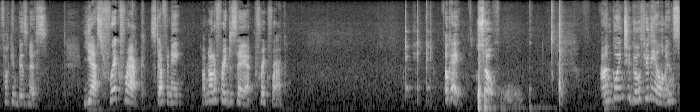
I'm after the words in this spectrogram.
fucking business. Yes, frick frack, Stephanie. I'm not afraid to say it. Frick frack. Okay, so I'm going to go through the elements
